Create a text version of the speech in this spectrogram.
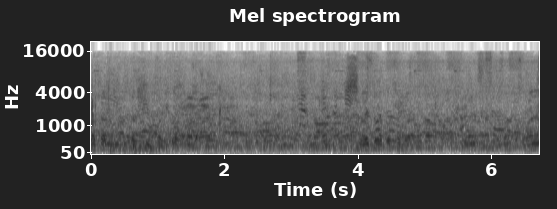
Ale ten má to super. No Não, to nepotřebuje. Vaňa,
